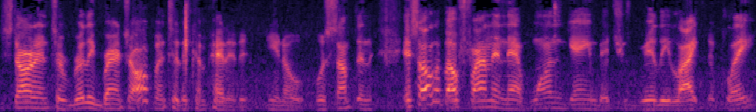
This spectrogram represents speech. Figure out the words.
starting to really branch off into the competitive. You know, with something. It's all about finding that one game that you really like to play,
